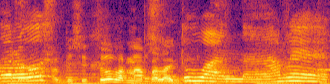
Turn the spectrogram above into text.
terus Habis itu warna apa lagi? itu warna red.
